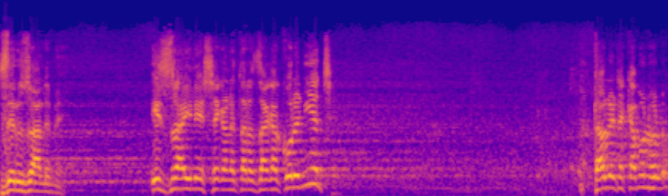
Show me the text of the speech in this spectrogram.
জেরুজালেমে। ইসরায়েলে সেখানে তারা জায়গা করে নিয়েছে। তাহলে এটা কেমন হলো?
